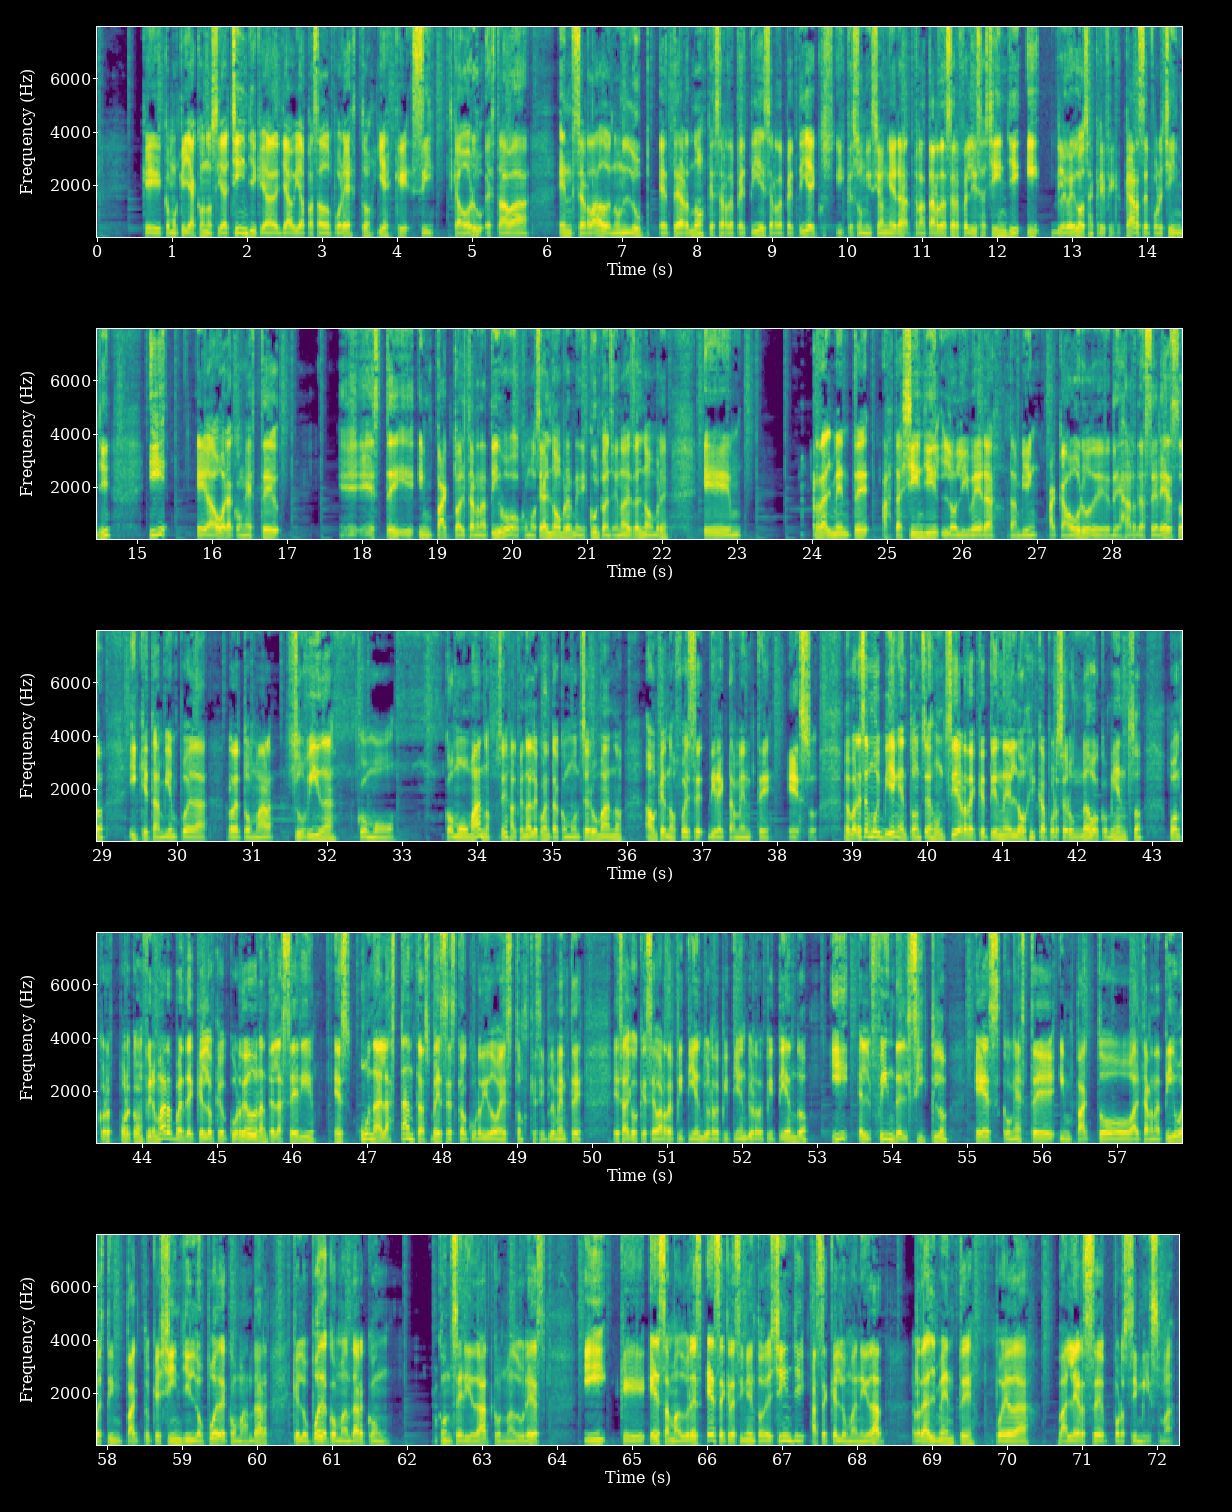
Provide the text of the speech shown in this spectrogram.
que como que ya conocía a Shinji, que ya, ya había pasado por esto. Y es que sí, Kaoru estaba encerrado en un loop eterno que se repetía y se repetía y, que su misión era tratar de hacer feliz a Shinji y luego sacrificarse por Shinji. Y eh, ahora con este, eh, este impacto alternativo, o como sea el nombre, me disculpen si no es el nombre, em, realmente hasta Shinji lo libera también a Kaoru de dejar de hacer eso y que también pueda retomar su vida como como humano, ¿sí? Al final de cuentas, como un ser humano, aunque no fuese directamente eso. Me parece muy bien entonces un cierre que tiene lógica por ser un nuevo comienzo, por, confirmar pues de que lo que ocurrió durante la serie es una de las tantas veces que ha ocurrido esto, que simplemente es algo que se va repitiendo y repitiendo y repitiendo, y el fin del ciclo es con este impacto alternativo, este impacto que Shinji lo puede comandar, que lo puede comandar con, con seriedad, con madurez, y que esa madurez, ese crecimiento de Shinji hace que la humanidad realmente pueda valerse por sí misma.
